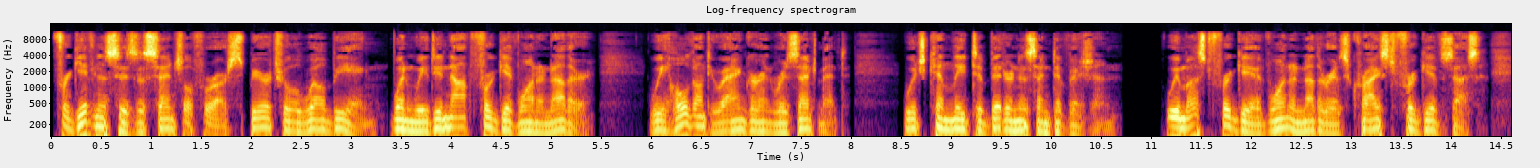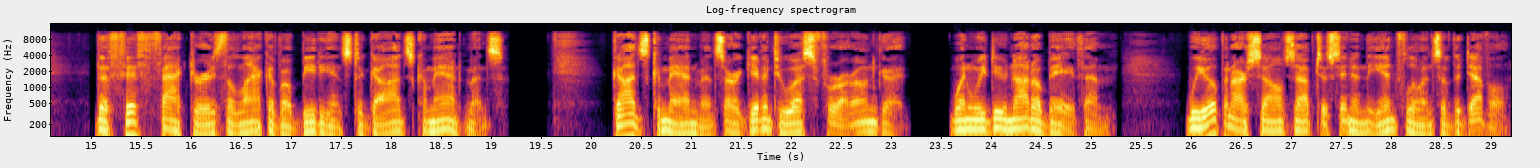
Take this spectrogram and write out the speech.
Forgiveness is essential for our spiritual well-being. When we do not forgive one another, we hold on to anger and resentment, which can lead to bitterness and division. We must forgive one another as Christ forgives us. The fifth factor is the lack of obedience to God's commandments. God's commandments are given to us for our own good. When we do not obey them, we open ourselves up to sin and the influence of the devil.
